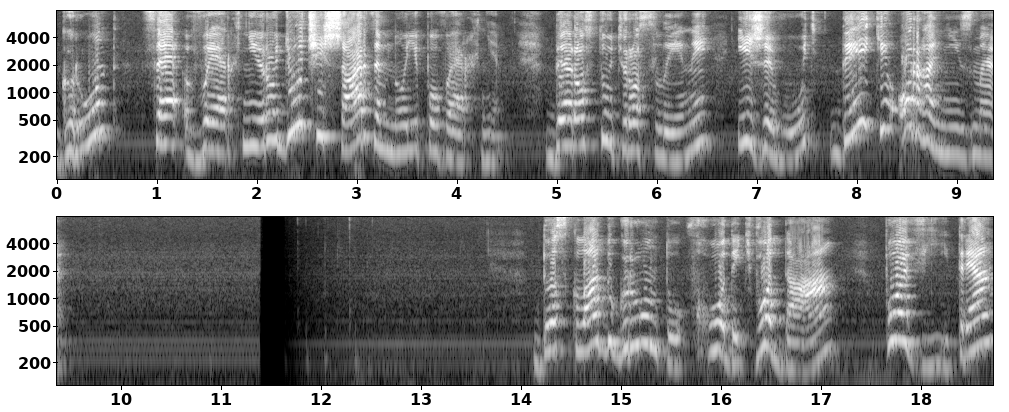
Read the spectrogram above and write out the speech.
Ґрунт це верхній родючий шар земної поверхні, де ростуть рослини і живуть деякі організми. До складу ґрунту входить вода, повітря,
